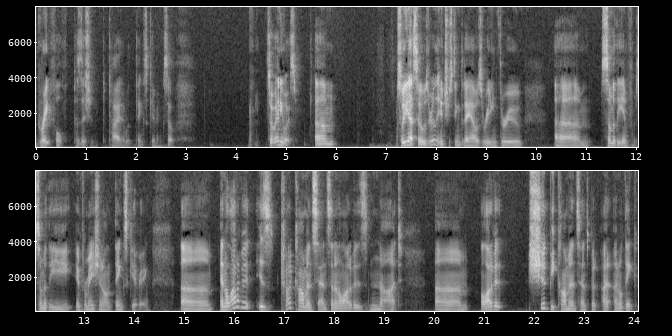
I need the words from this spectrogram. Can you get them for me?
grateful position to tie it with Thanksgiving. So, so anyways, um, so yeah, so it was really interesting today. I was reading through um, some of the inf- some of the information on Thanksgiving, Um, and a lot of it is kind of common sense, and a lot of it is not. Um, a lot of it should be common sense, but I, I don't think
